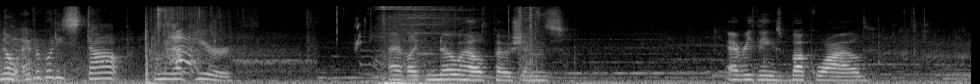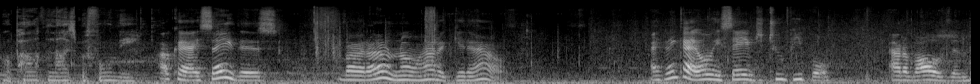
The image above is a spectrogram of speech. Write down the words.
no, everybody stop coming up here. I have like no health potions. Everything's buck wild. What path lies before me? Okay, I say this, but I don't know how to get out. I think I only saved two people out of all of them.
